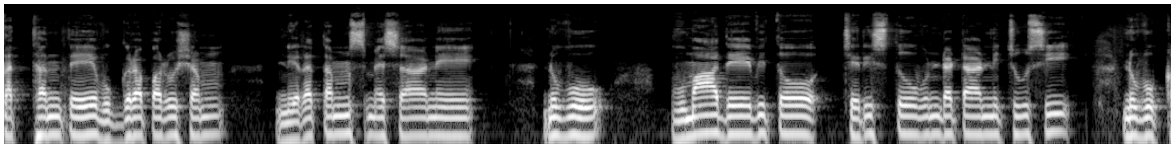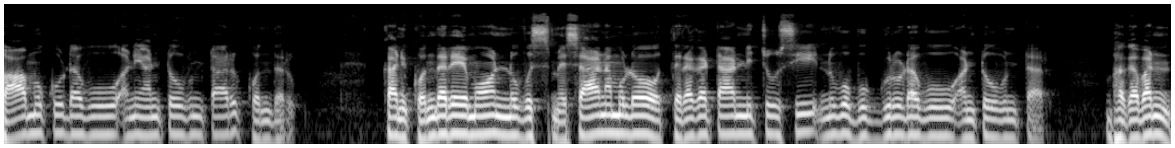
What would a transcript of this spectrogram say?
కథంతే ఉగ్రపరుషం నిరతం శ్మశానే. నువ్వు ఉమాదేవితో చెరిస్తూ ఉండటాన్ని చూసి నువ్వు కాముకుడవు అని అంటూ ఉంటారు కొందరు. కానీ కొందరేమో నువ్వు శ్మశానములో తిరగటాన్ని చూసి నువ్వు ఉగ్రుడవు అంటూ ఉంటారు. భగవన్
